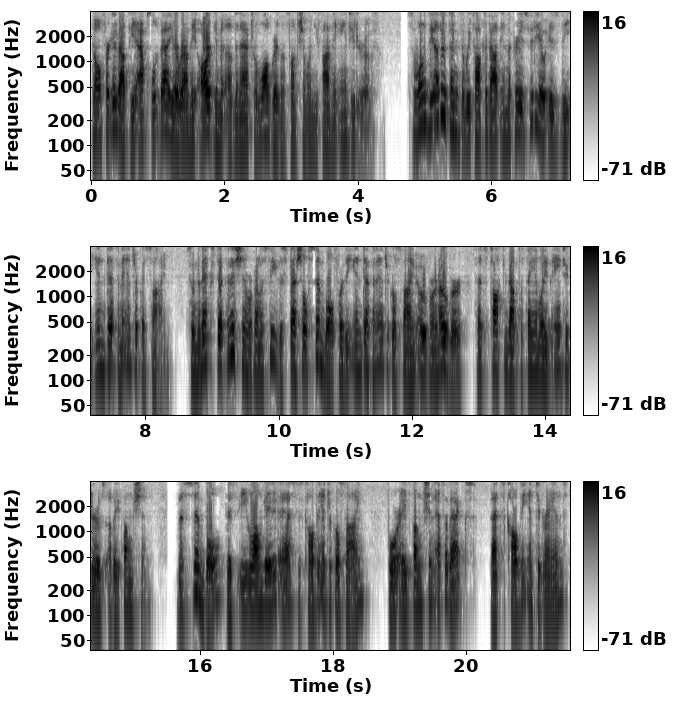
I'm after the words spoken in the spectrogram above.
Don't forget about the absolute value around the argument of the natural logarithm function when you find the antiderivative. So one of the other things that we talked about in the previous video is the indefinite integral sign. So in the next definition, we're going to see the special symbol for the indefinite integral sign over and over that's talking about the family of antiderivatives of a function. The symbol, this elongated s, is called the integral sign. For a function f of x, that's called the integrand,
